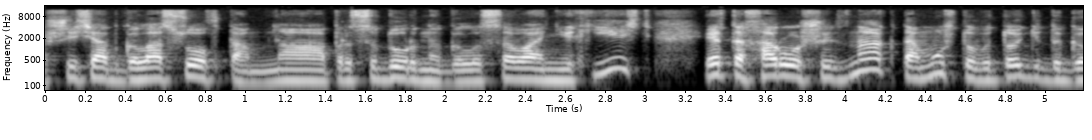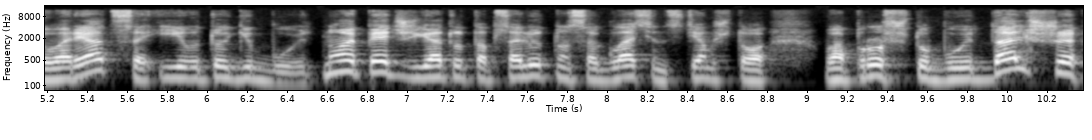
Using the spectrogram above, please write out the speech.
60 а, голосов там на процедурных голосованиях есть, это хороший знак тому, что в итоге договорятся и в итоге будет. Но опять же, я тут абсолютно согласен с тем, что вопрос, что будет дальше,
